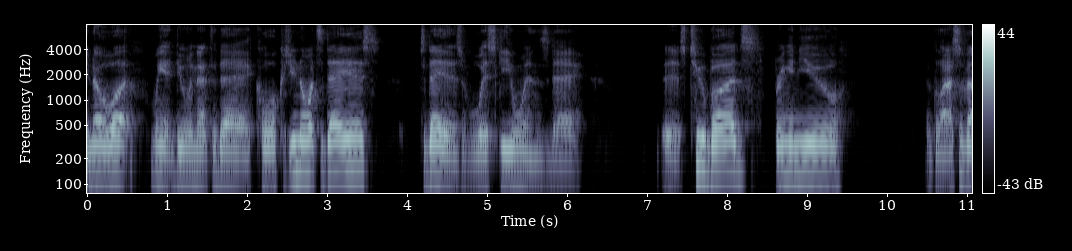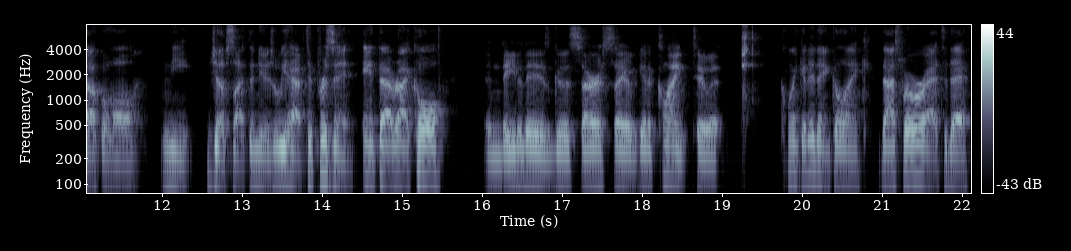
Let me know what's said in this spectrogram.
You know what? We ain't doing that today, Cole, because you know what today is? Today is Whiskey Wednesday. It is two buds bringing you a glass of alcohol. Neat, just like the news we have to present. Ain't that right, Cole? Indeed, it is, good sir. So get a clank to it. Clink it, it ain't a link. That's where we're at today.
